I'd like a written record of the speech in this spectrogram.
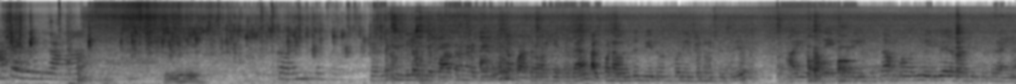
ஆட்டா எங்க தம்பிக்காமா? தெரியல சிங்கில் கொஞ்சம் பாத்திரம் கிடக்குது. நான் பாத்திரம் வளக்கிட்டு இருக்கேன். கல்பனா வந்து பீட்ரூட் பொரியல் பண்ணிட்டு இருக்கு. ஆயு வந்து தேங்காய் இருக்கு அம்மா வந்து வெளி வேலை பார்த்துட்டு இருக்கிறாங்க.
